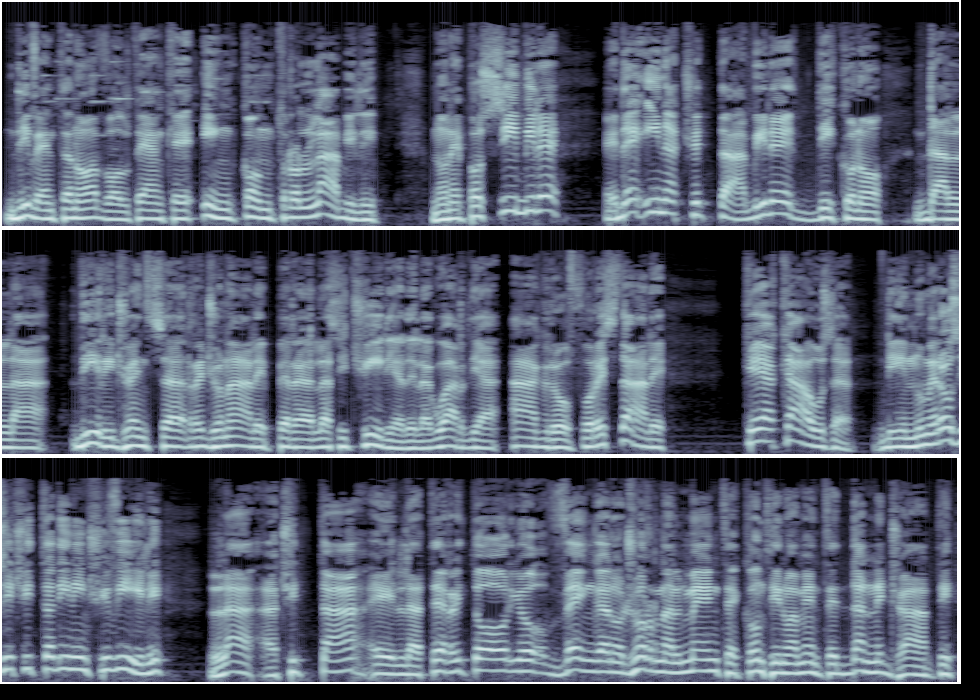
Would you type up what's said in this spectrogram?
diventano a volte anche incontrollabili. Non è possibile ed è inaccettabile, dicono dalla dirigenza regionale per la Sicilia della Guardia Agroforestale, che a causa di numerosi cittadini incivili la città e il territorio vengano giornalmente e continuamente danneggiati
